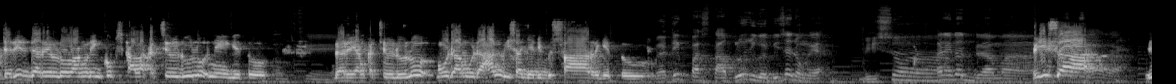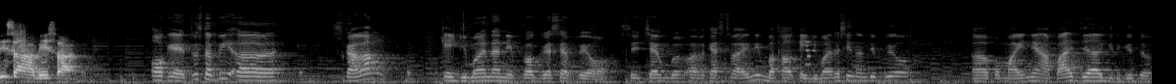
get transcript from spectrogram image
Jadi dari ruang lingkup skala kecil dulu nih gitu. Oke. Dari yang kecil dulu mudah-mudahan bisa jadi besar gitu. Berarti pas tablo juga bisa dong ya? Bisa. Kan itu drama. Bisa. Bisa, bisa. Oke, terus tapi eh, sekarang kayak gimana nih progresnya Prio? Si chamber orchestra ini bakal kayak gimana sih nanti Prio? Eh, pemainnya apa aja gitu-gitu?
